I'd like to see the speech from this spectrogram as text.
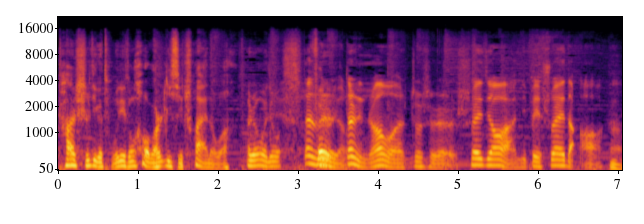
他十几个徒弟从后边一起踹的我，反正我就但飞出去了是但是你知道吗？就是摔跤啊，你被摔倒，嗯，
